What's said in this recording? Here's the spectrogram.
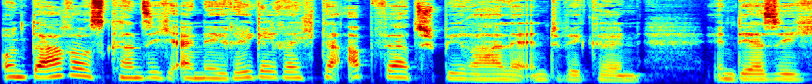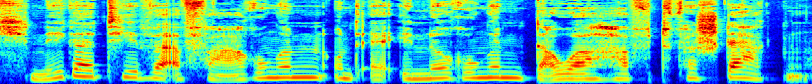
Und daraus kann sich eine regelrechte Abwärtsspirale entwickeln, in der sich negative Erfahrungen und Erinnerungen dauerhaft verstärken.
